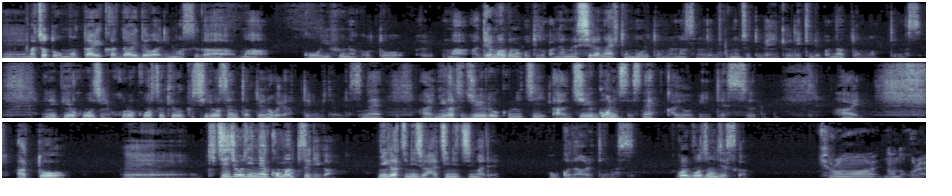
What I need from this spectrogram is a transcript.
えー、まあ、ちょっと重たい課題ではありますが、まあ、こういうふうなことを、まあ、デマークのこととかね、あんまり知らない人も多いと思いますので、僕もちょっと勉強できればなと思っています。NPO 法人ホロコースト教育資料センターというのがやってるみたいですね。はい、2月16日、あ、15日ですね、火曜日です。はい。あと、えー、吉祥寺猫祭りが2月28日まで行われています。これご存知ですか？知らない。なんだこれ？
